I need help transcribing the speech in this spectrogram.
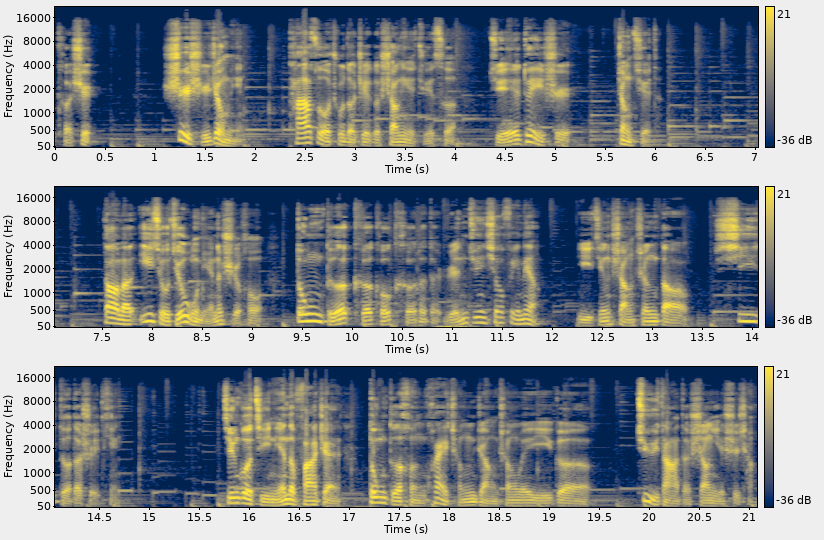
可是，事实证明，他做出的这个商业决策绝对是正确的。到了1995年的时候，东德可口可乐的人均消费量已经上升到西德的水平。经过几年的发展，东德很快成长成为一个巨大的商业市场。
